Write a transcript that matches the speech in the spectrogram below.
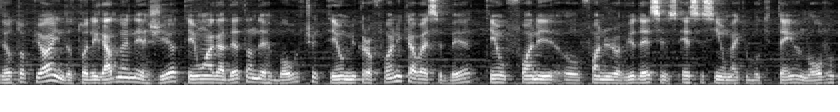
Eu tô pior ainda, eu tô ligado na energia, tem um HD Thunderbolt, tem um microfone que é USB, tem o fone, o fone de ouvido, esse, esse sim o MacBook tem, o novo,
